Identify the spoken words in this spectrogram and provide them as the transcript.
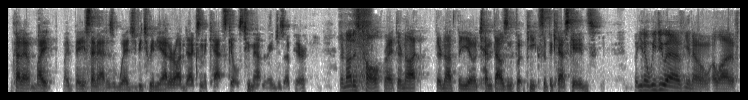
I'm kind of my my base I'm at is wedged between the Adirondacks and the Catskills, two mountain ranges up here. They're not as tall, right? They're not they're not the you know 10,000 foot peaks of the Cascades. But you know, we do have, you know, a lot of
